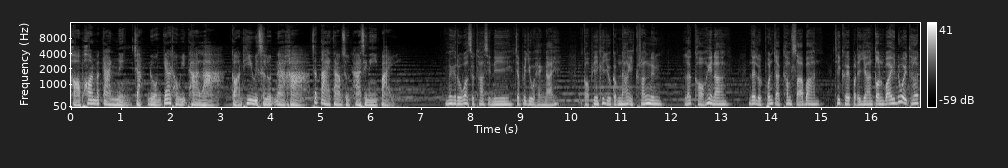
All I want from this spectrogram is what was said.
ขอพรประการหนึ่งจากดวงแก้วทวิทาลา ก่อนที่วิสรุตนาคาจะตายตามสุทาสินีไป ไม่รู้ว่าสุทาสินีจะไปอยู่แห่งไหน ขอเพียงแค่อยู่กับนางอีกครั้งหนึ่ง และขอให้นางได้หลุดพ้นจากคำสาบานที่เคยปฏิญาณตนไว้ด้วยเถิด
